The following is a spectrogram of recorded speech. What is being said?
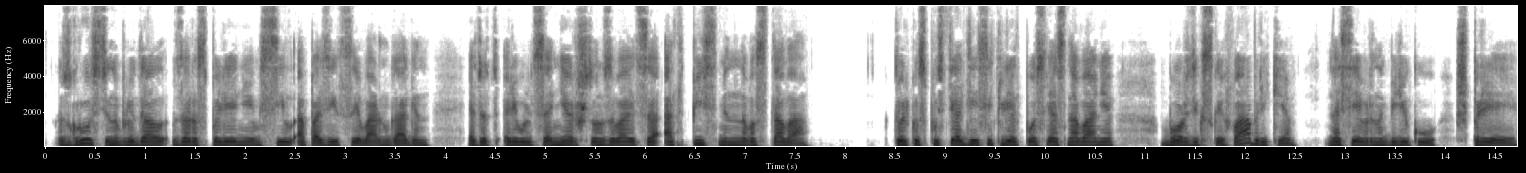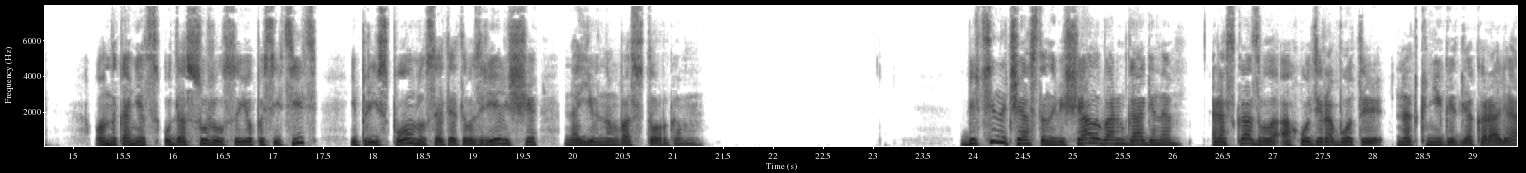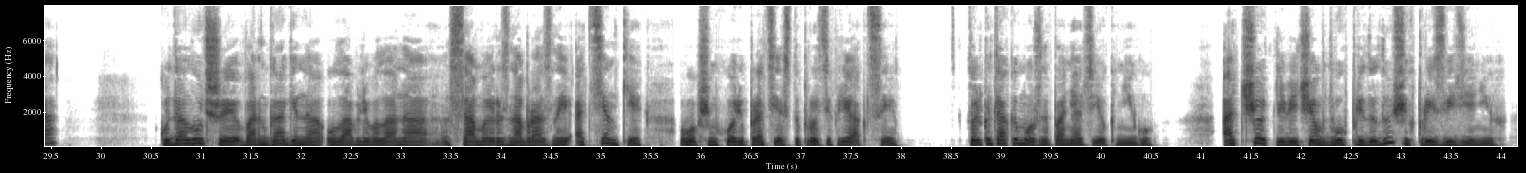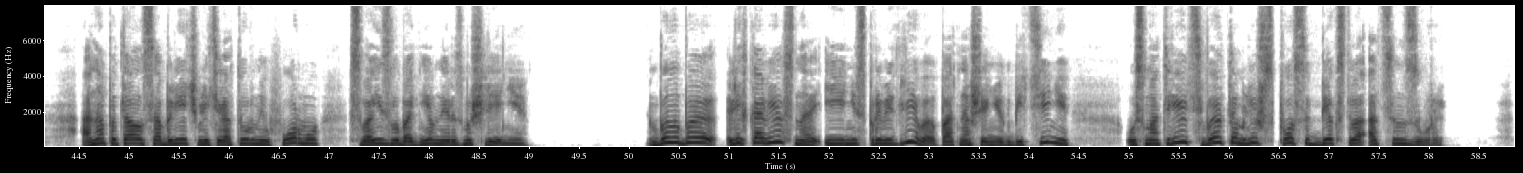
С грустью наблюдал за распылением сил оппозиции Варнгаген, этот революционер, что называется, от письменного стола. Только спустя 10 лет после основания Бордикской фабрики на северном берегу Шпрее он, наконец, удосужился ее посетить и преисполнился от этого зрелища наивным восторгом. Беттина часто навещала Варнгагена, рассказывала о ходе работы над книгой для короля. Куда лучше Варнгагена улавливала она самые разнообразные оттенки в общем хоре протеста против реакции. Только так и можно понять ее книгу. Отчетливее, чем в двух предыдущих произведениях, она пыталась облечь в литературную форму свои злободневные размышления. Было бы легковесно и несправедливо по отношению к Беттине усмотреть в этом лишь способ бегства от цензуры.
